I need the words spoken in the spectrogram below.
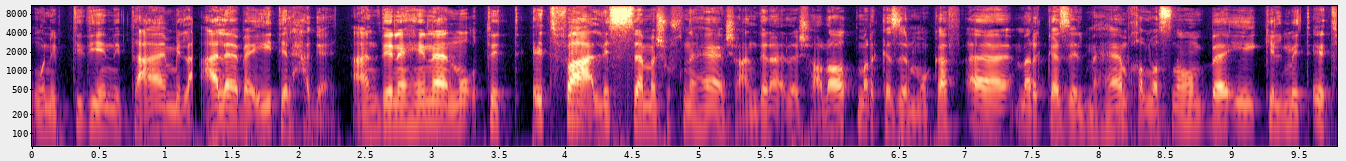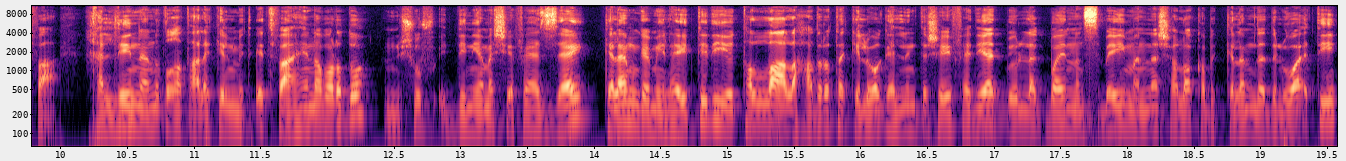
ونبتدي نتعامل على بقية الحاجات. عندنا هنا نقطة ادفع لسه ما شفناهاش. عندنا الإشعارات مركز المكافأة مركز المهام خلصناهم باقي كلمة ادفع. خلينا نضغط على كلمة ادفع هنا برضو نشوف الدنيا ماشية فيها إزاي. كلام جميل. هيبتدي يطلع لحضرتك الواجهه اللي أنت شايفها ديت بيقول لك Binance Pay ملناش علاقة بالكلام ده دلوقتي.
